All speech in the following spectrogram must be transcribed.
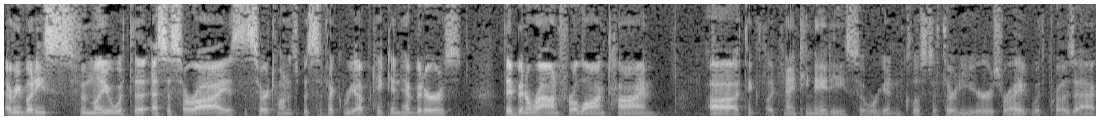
everybody's familiar with the SSRIs, the serotonin-specific reuptake inhibitors. They've been around for a long time. Uh, I think like 1980, so we're getting close to 30 years, right, with Prozac.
